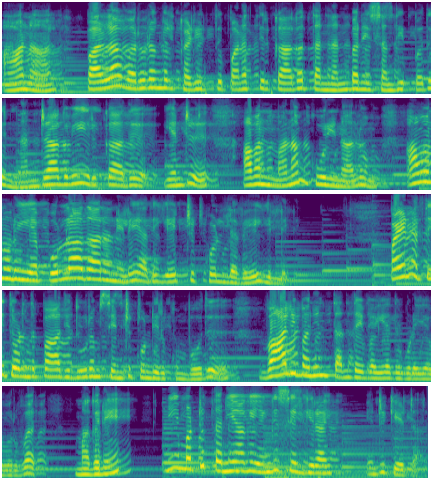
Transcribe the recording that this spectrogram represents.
ஆனால் பல வருடங்கள் கழித்து பணத்திற்காக தன் நண்பனை சந்திப்பது நன்றாகவே இருக்காது என்று அவன் மனம் கூறினாலும் அவனுடைய பொருளாதார நிலை அதை ஏற்றுக்கொள்ளவே இல்லை. பயணத்தை தொடர்ந்து பாதி தூரம் சென்று கொண்டிருக்கும் போது வாலிபனின் தந்தை வயது உடைய ஒருவர் மகனே நீ மட்டும் தனியாக எங்கு செல்கிறாய்? என்று கேட்டார்.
